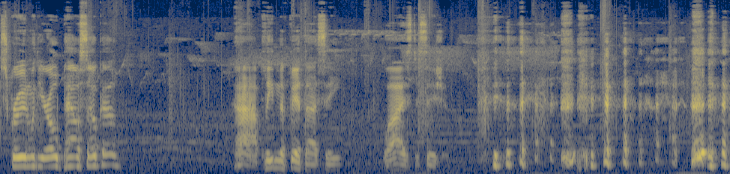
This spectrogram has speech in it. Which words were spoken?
screwing with your old pal SoCo? Ah, pleading the fifth, I see. Wise decision.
